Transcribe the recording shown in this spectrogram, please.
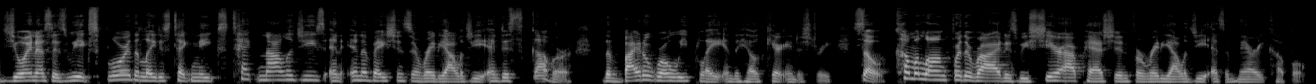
Join us as we explore the latest techniques, technologies, and innovations in radiology and discover the vital role we play in the healthcare industry. So come along for the ride as we share our passion for radiology as a married couple.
